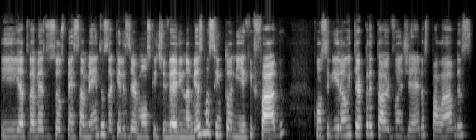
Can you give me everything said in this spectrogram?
e através dos seus pensamentos, aqueles irmãos que estiverem na mesma sintonia que Fábio conseguirão interpretar o Evangelho, as palavras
